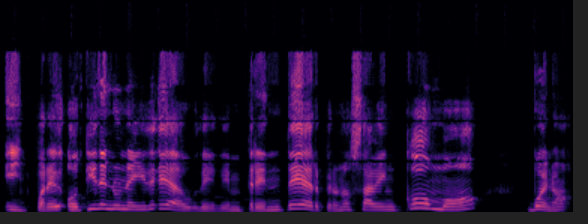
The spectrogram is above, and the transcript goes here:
y o tienen una idea de, de emprender pero no saben cómo, bueno,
